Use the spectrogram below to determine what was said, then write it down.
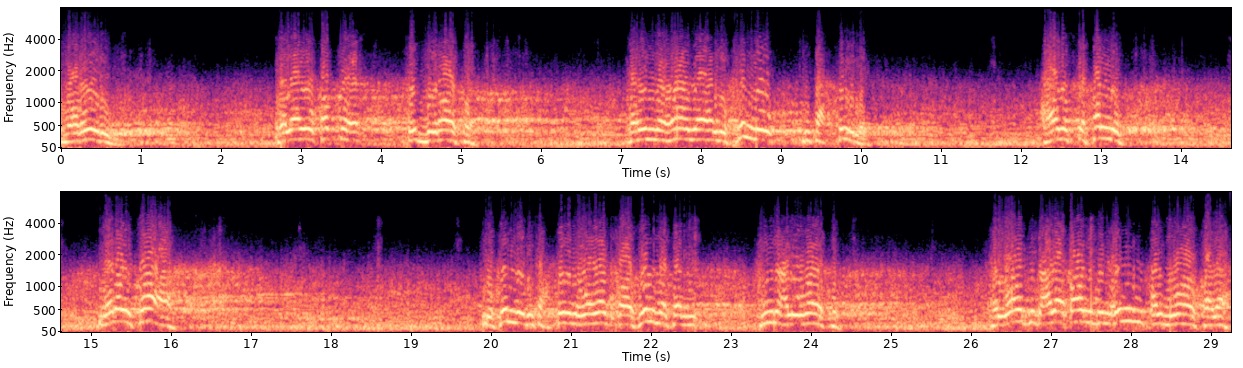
ضروري ولا يقطع في الدراسة. فإن هذا يخل بتحصيله. هذا التخلف. ولو ساعة. يخل بتحصيله ويبقى ظلمة في معلوماته. فالواجب على طالب العلم المواصلة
